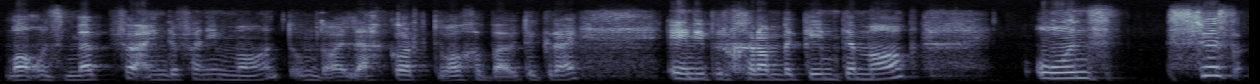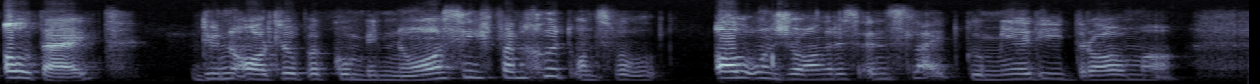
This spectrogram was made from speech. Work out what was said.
maar ons mik vir einde van die maand om daai legkaart klaar gebou te kry en die program bekend te maak. Ons soos altyd doen aardloop 'n kombinasie van goed. Ons wil al ons genres insluit, komedie, drama, uh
